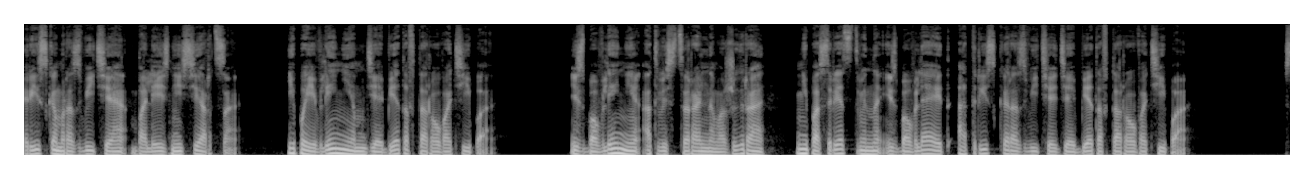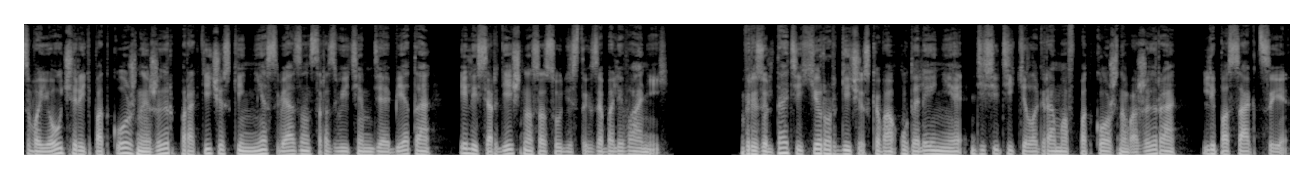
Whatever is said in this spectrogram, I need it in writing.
риском развития болезней сердца и появлением диабета второго типа. Избавление от висцерального жира непосредственно избавляет от риска развития диабета второго типа – в свою очередь, подкожный жир практически не связан с развитием диабета или сердечно-сосудистых заболеваний. В результате хирургического удаления 10 кг подкожного жира, липосакции,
